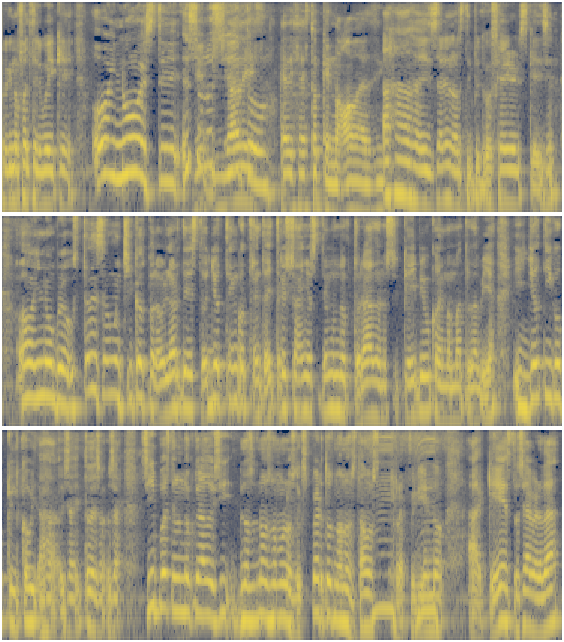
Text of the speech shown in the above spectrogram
porque no falta el güey que, ¡ay no, este, eso no es cierto! dice- ¿Qué dice esto que no? Así. Ajá, o sea, y salen los típicos haters que dicen, ay no, bro, ustedes son muy chicos para hablar de esto, yo tengo 33 años, tengo un doctorado, no sé qué, y vivo con mi mamá todavía, y yo digo que el COVID, ajá, o sea, y todo eso, o sea, sí puedes tener un doctorado y sí, nosotros no somos los expertos, no nos estamos refiriendo a que esto sea verdad,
